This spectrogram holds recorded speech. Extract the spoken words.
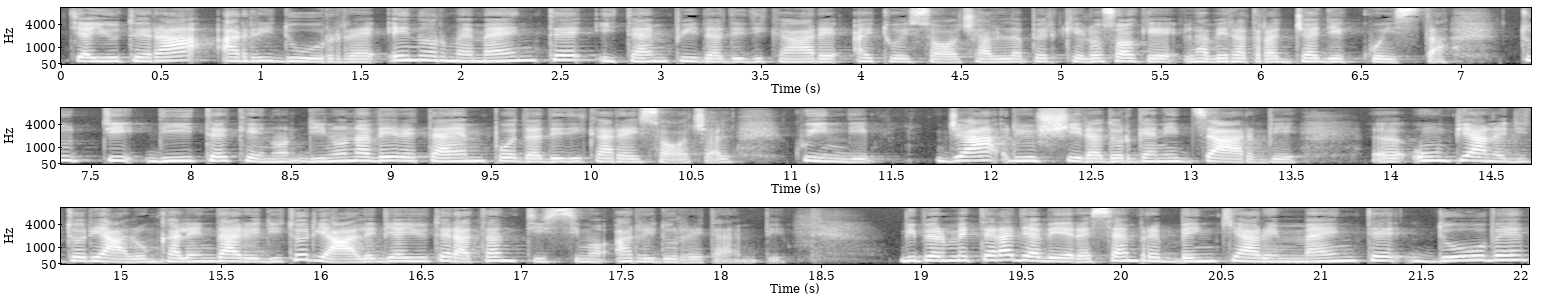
ti aiuterà a ridurre enormemente i tempi da dedicare ai tuoi social, perché lo so che la vera tragedia è questa. Tutti dite non, di non avere tempo da dedicare ai social. Quindi già riuscire ad organizzarvi eh, un piano editoriale, un calendario editoriale vi aiuterà tantissimo a ridurre i tempi. Vi permetterà di avere sempre ben chiaro in mente dove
